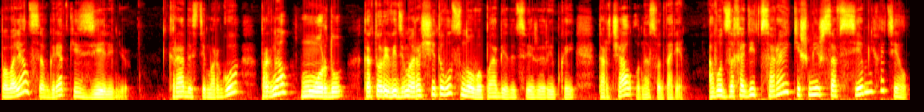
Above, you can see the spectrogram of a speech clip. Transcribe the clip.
повалялся в грядке с зеленью. К радости Марго прогнал морду, который, видимо, рассчитывал снова пообедать свежей рыбкой, торчал у нас во дворе. А вот заходить в сарай Кишмиш совсем не хотел.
